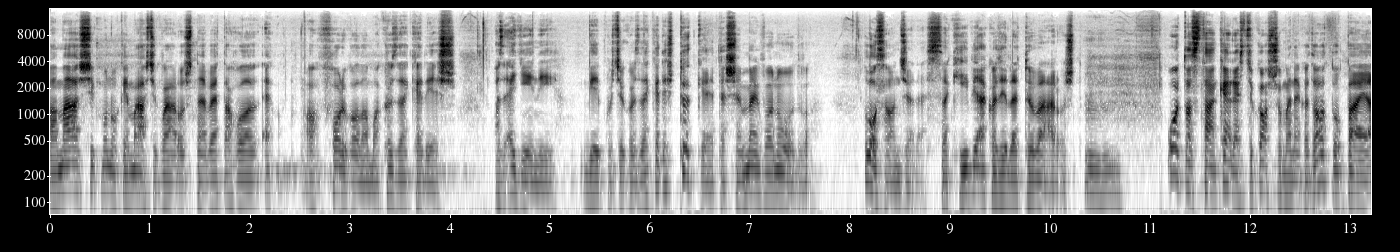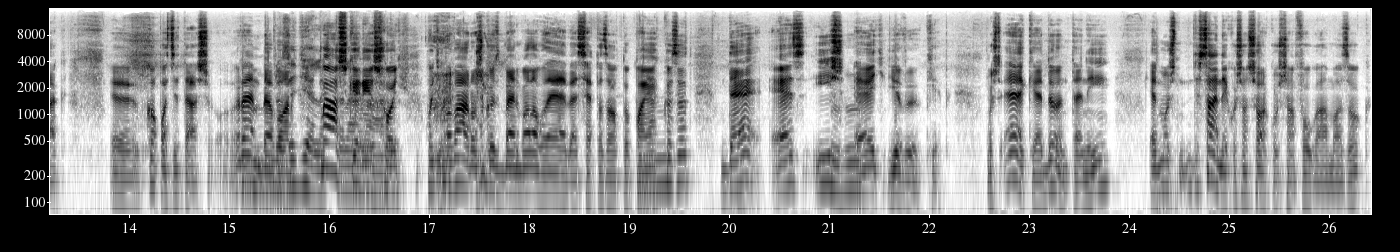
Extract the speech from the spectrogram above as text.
A másik, mondok egy másik városnevet, ahol a, forgalom, a közlekedés, az egyéni gépkocsi közlekedés tökéletesen meg van oldva. Los Angelesnek hívják az illető várost. Uh-huh. Ott aztán keresztül kasson mennek az autópályák, kapacitás rendben van. Más kérdés, hogy, hogy a város közben valahol elveszett az autópályák uh-huh. között, de ez is uh-huh. egy jövőkép. Most el kell dönteni, ez most szándékosan, sarkosan fogalmazok,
